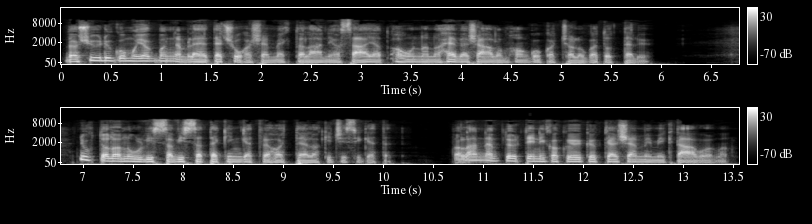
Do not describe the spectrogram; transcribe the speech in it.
de a sűrű gomolyakban nem lehetett sohasem megtalálni a száját, ahonnan a heves álomhangokat csalogatott elő. Nyugtalanul vissza-vissza tekingetve hagyta el a kicsi szigetet. Talán nem történik a kölykökkel semmi, még távol van.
